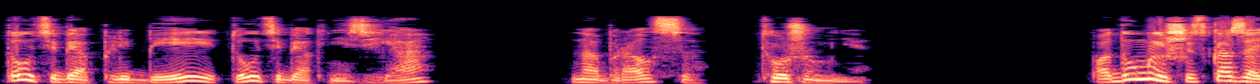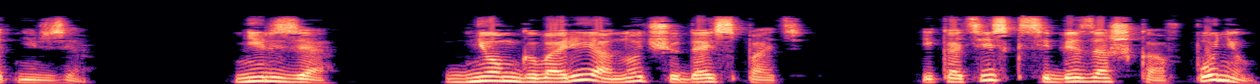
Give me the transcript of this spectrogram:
То у тебя плебеи, то у тебя князья. Набрался тоже мне. Подумаешь, и сказать нельзя. Нельзя. Днем говори, а ночью дай спать. И катись к себе за шкаф, понял?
